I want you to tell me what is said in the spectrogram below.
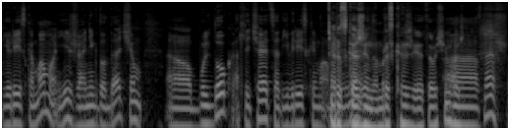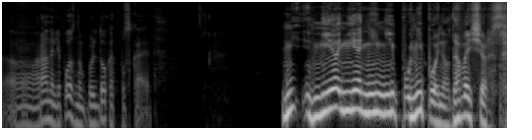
еврейская мама, есть же анекдот, да, чем э, бульдог отличается от еврейской мамы. Расскажи знаешь? нам, расскажи, это очень важно. А, знаешь, э, рано или поздно бульдог отпускает. Не, не, не, не, не понял, давай еще раз.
